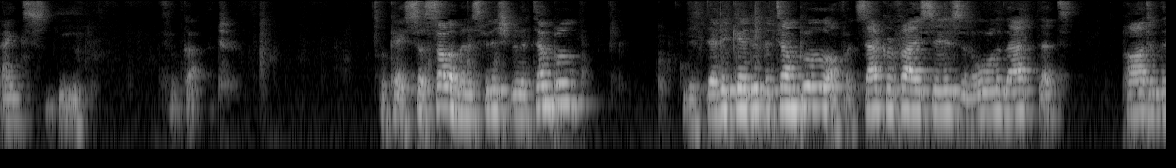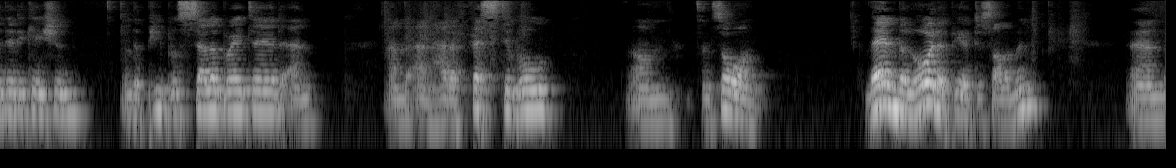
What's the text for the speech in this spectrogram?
Thanks be to God. Okay, so Solomon has finished with the temple. Dedicated the temple, offered sacrifices and all of that. That's part of the dedication. And the people celebrated and and, and had a festival um, and so on. Then the Lord appeared to Solomon and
